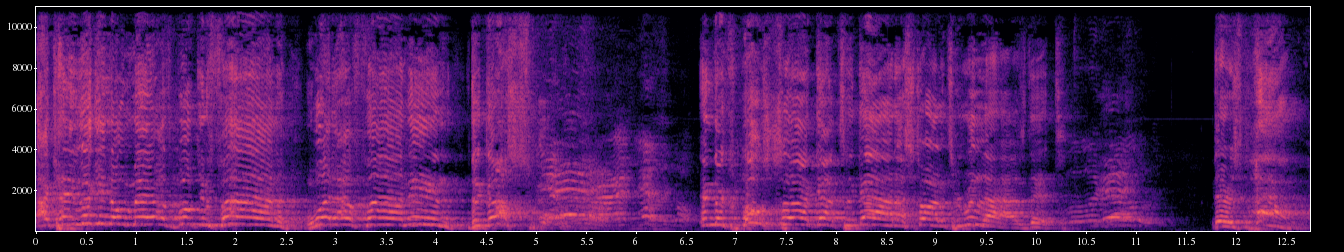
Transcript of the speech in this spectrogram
I can't look in no math book and find what I find in the gospel. And the closer I got to God, I started to realize that there's power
